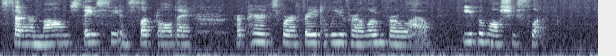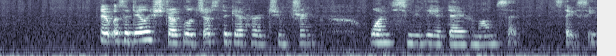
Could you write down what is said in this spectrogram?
said her mom, Stacy, and slept all day. Her parents were afraid to leave her alone for a while, even while she slept. It was a daily struggle just to get her to drink one smoothie a day, her mom said. Stacy,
